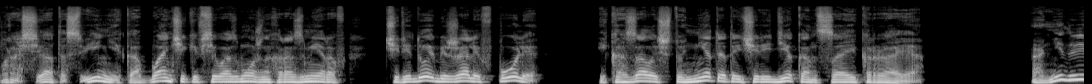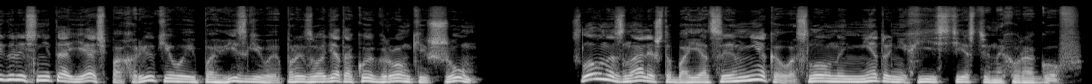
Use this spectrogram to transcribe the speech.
Поросята, свиньи, кабанчики всевозможных размеров чередой бежали в поле, и казалось, что нет этой череде конца и края. Они двигались не таясь, похрюкивая и повизгивая, производя такой громкий шум, словно знали, что бояться им некого, словно нет у них естественных врагов.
